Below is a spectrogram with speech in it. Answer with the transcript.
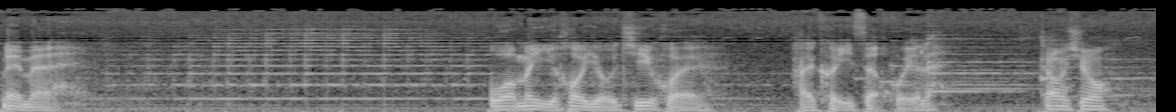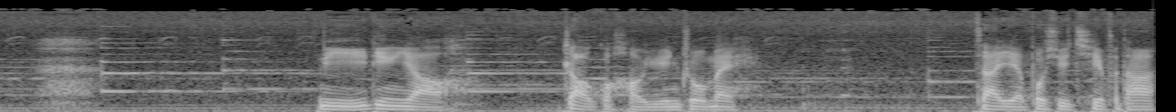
妹妹，我们以后有机会还可以再回来。张兄，你一定要照顾好云珠妹，再也不许欺负她。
